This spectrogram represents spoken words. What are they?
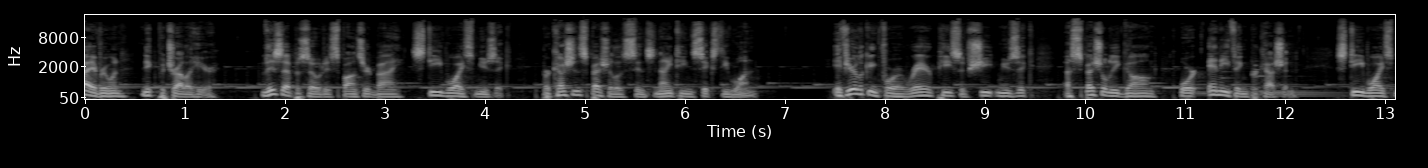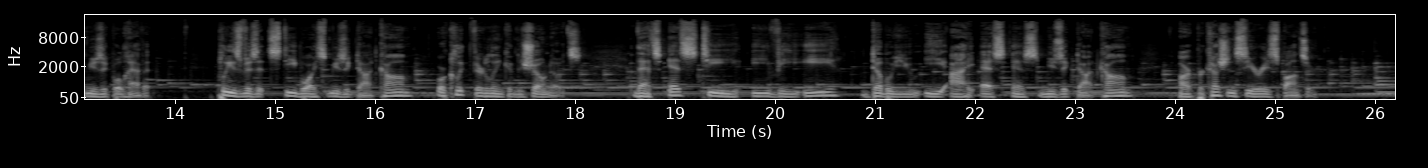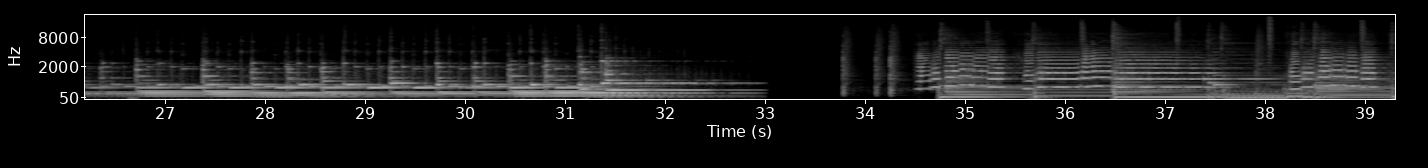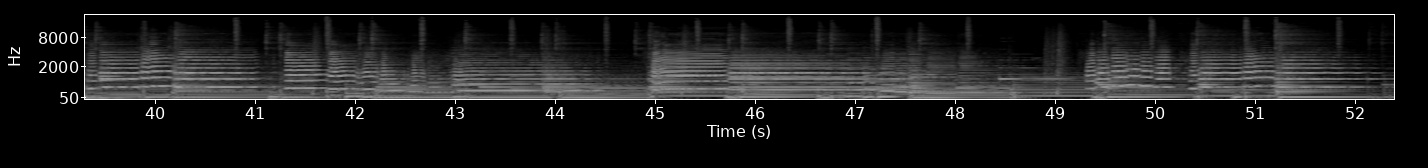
Hi, everyone. Nick Petrella here. This episode is sponsored by Steve Weiss Music, percussion specialist since 1961. If you're looking for a rare piece of sheet music, a specialty gong, or anything percussion, Steve Weiss Music will have it. Please visit steveweissmusic.com or click their link in the show notes. That's S T E V E W E I S S music.com, our percussion series sponsor.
